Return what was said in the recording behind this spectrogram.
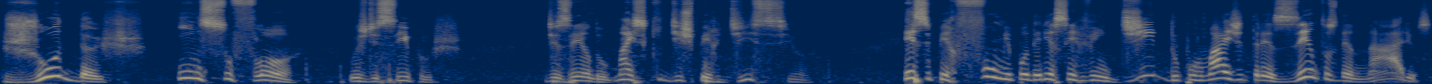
Judas insuflou os discípulos, dizendo: Mas que desperdício! Esse perfume poderia ser vendido por mais de 300 denários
